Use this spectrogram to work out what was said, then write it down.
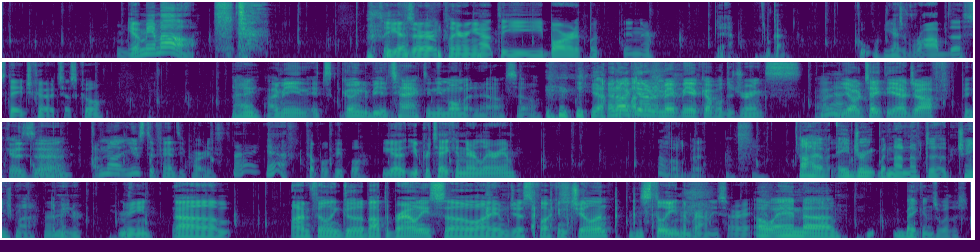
Give me them all. so you guys are clearing out the bar to put in there. Yeah. Okay. Cool. You guys robbed the stagecoach. That's cool. Hey. I mean, it's going to be attacked any moment now, so. yeah. And I'll get him to make me a couple of drinks. Uh, Alright. You know, take the edge off because uh, Alright. I'm not used to fancy parties. All right. Yeah. A couple of people. You guys, you partake in their lyrium. A little bit. I'll have a drink, but not enough to change my right. demeanor. Rean. Um, I'm feeling good about the brownies, so I am just fucking chilling. And still eating the brownies. All right. Oh, and uh, bacon's with us.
